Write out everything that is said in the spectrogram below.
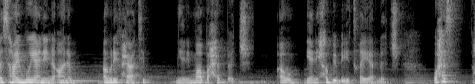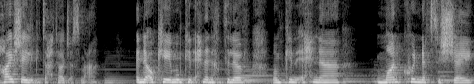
بس هاي مو يعني إن أنا عمري في حياتي يعني ما بحبك أو يعني حبي بيتغير لك. وأحس هاي الشيء اللي كنت أحتاج أسمعه. إنه أوكي ممكن إحنا نختلف ممكن إحنا ما نكون نفس الشيء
